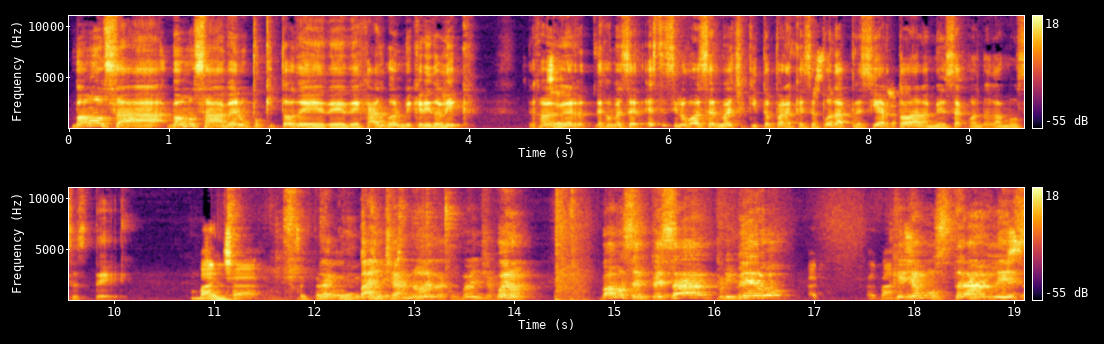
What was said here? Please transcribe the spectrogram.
Vamos a, vamos a ver un poquito de, hardware, mi querido Lick. Déjame ver, déjame hacer. Este sí lo voy a hacer más chiquito para que se pueda apreciar toda la mesa cuando hagamos este. Cumbancha. La cumbancha, ¿no? Es la cumbancha. Bueno, vamos a empezar primero. Quería mostrarles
